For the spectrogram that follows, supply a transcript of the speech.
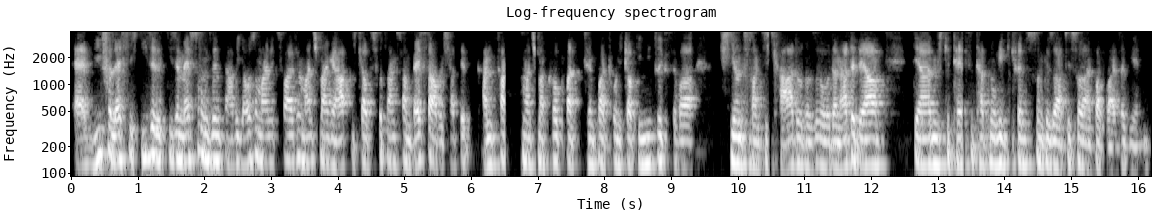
Äh, wie verlässlich diese, diese Messungen sind, da habe ich auch so meine Zweifel manchmal gehabt. Ich glaube, es wird langsam besser, aber ich hatte anfangs manchmal Körpertemperaturen. Ich glaube, die niedrigste war 24 Grad oder so. Dann hatte der der mich getestet hat, nur gegrinst und gesagt, ich soll einfach weitergehen.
